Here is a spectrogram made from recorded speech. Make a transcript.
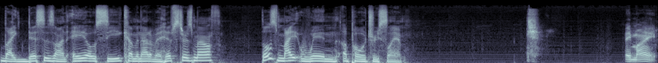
like disses on AOC coming out of a hipster's mouth, those might win a poetry slam. They might.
